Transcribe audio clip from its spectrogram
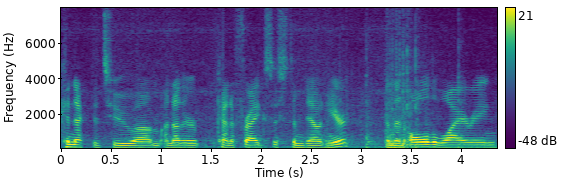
connected to um, another kind of frag system down here. And then all the wiring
